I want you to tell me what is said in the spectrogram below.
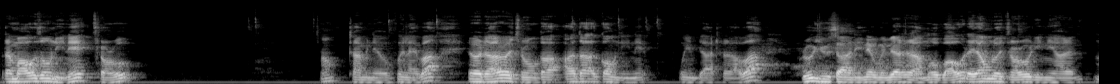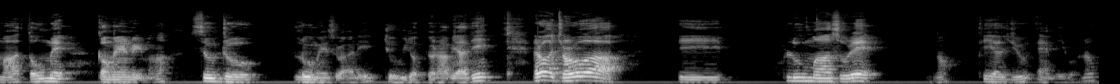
ပထမအဆုံးအနေနဲ့ကျွန်တော်တို့ နော် terminal ကိုဖွင့်လိုက်ပါအဲ့တော့ဒါကတော့ကျွန်တော်က other account အနေနဲ့ဝင်ပြထားတာပါ root user အနေနဲ့ဝင်ပြထားတာမဟုတ်ပါဘူးဒါကြောင့်မလို့ကျွန်တော်တို့ဒီနေရာမှာသုံးမဲ့ command တွေမှာ sudo လို့မယ်ဆိုတာလေးကြိုပြီးတော့ပြောထားပါရစေအဲ့တော့ကျွန်တော်တို့ကဒီ pluma ဆိုတဲ့နော် pluma ပေါ့နော်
